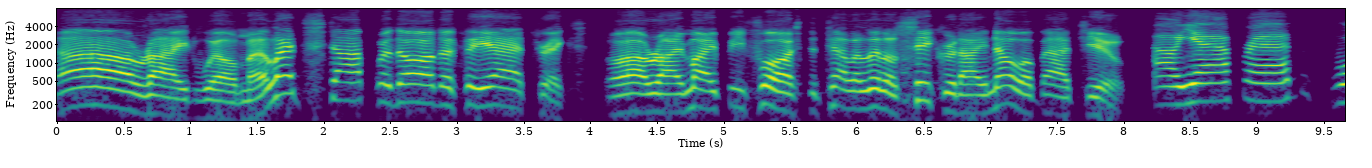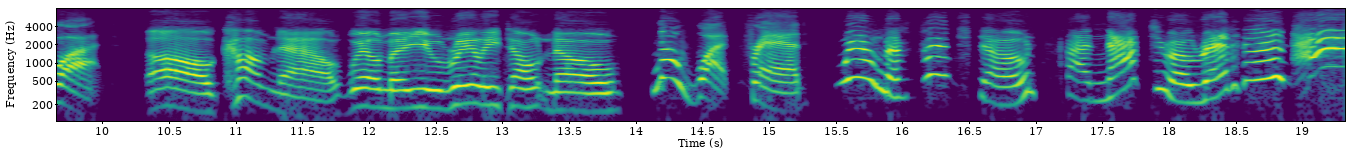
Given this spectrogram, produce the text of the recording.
All right, Wilma, let's stop with all the theatrics, or I might be forced to tell a little secret I know about you. Oh, yeah, Fred? What? Oh, come now, Wilma, you really don't know? Know what, Fred? Wilma Flintstone, a natural redhead? Ah!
